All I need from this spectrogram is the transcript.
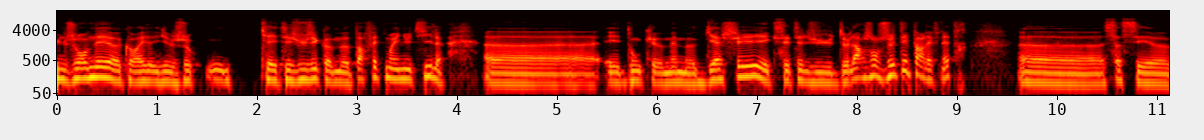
Une journée euh, qui a été jugée comme parfaitement inutile euh, et donc même gâchée et que c'était du de l'argent jeté par les fenêtres. Euh, ça c'est euh,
